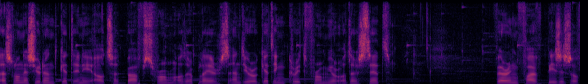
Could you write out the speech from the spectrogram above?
as long as you don't get any outside buffs from other players and you're getting crit from your other set, wearing 5 pieces of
